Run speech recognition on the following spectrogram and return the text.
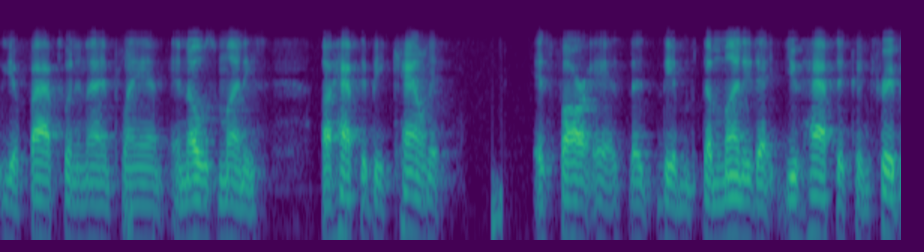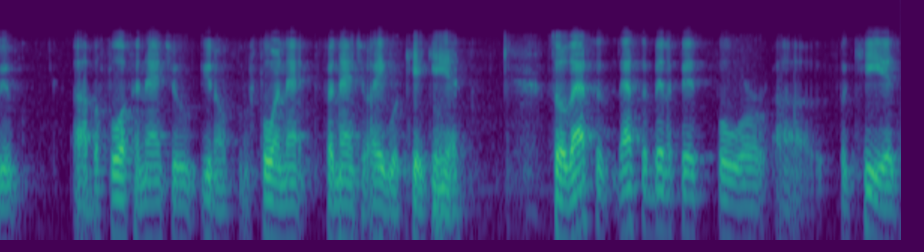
your 529 plan, and those monies uh, have to be counted as far as the the, the money that you have to contribute uh, before financial you know before that financial aid will kick in. So that's a that's a benefit for uh, for kids.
